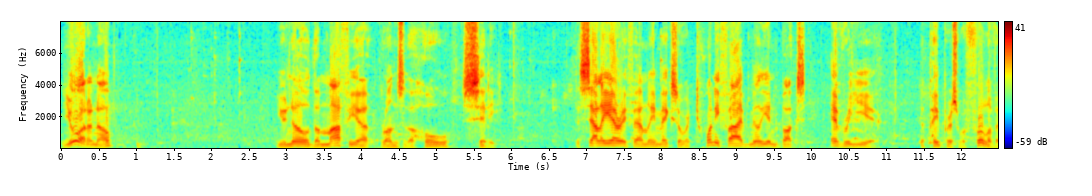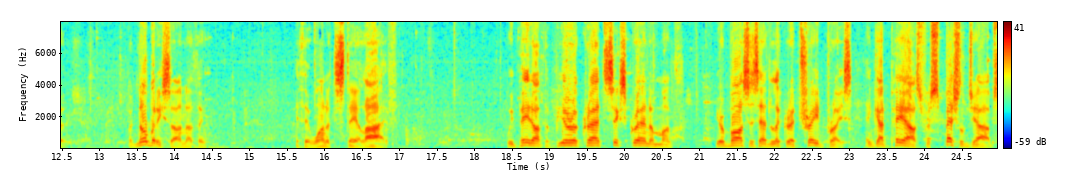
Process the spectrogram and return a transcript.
You ought to know. You know the mafia runs the whole city. The Salieri family makes over 25 million bucks every year. The papers were full of it. But nobody saw nothing. If they wanted to stay alive. We paid off the bureaucrats six grand a month. Your bosses had liquor at trade price and got payouts for special jobs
